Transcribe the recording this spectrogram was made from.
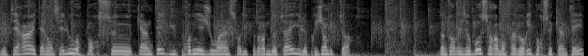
Le terrain est annoncé lourd pour ce quintet du 1er juin sur l'hippodrome d'Auteuil, le prix Jean-Victor. Dantour des Obos sera mon favori pour ce quintet,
